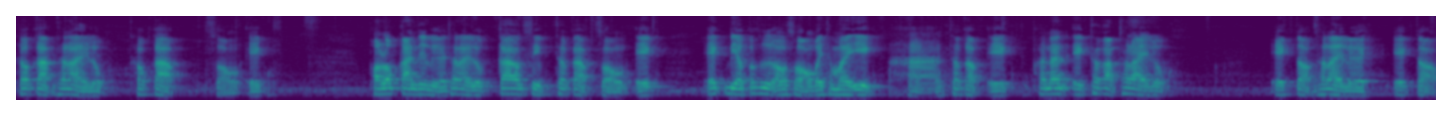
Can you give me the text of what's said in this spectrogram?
เท่ากับเท่าไหร่ลูก เท่ากับ 2x พอลบกันจะเหลือเท่าไหร่ลูก 90 เท่ากับ 2x x เดียวก็คือเอา 2 ไปทำไมอีก หารเท่ากับ x เพราะนั้น x เท่ากับเท่าไหร่ลูก x ตอบเท่าไหร่เลย x ตอบ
